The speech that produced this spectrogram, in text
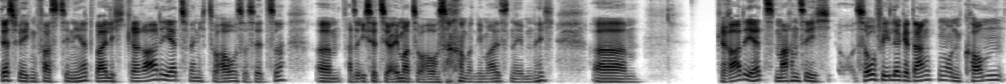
deswegen fasziniert, weil ich gerade jetzt, wenn ich zu Hause sitze, ähm, also ich sitze ja immer zu Hause, aber die meisten eben nicht, ähm, gerade jetzt machen sich so viele Gedanken und kommen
